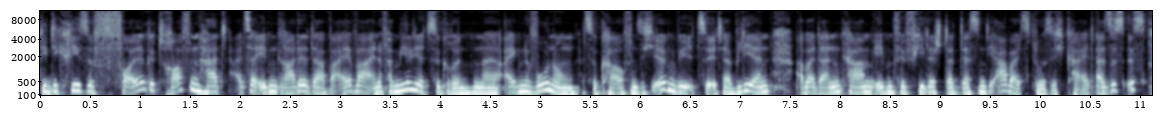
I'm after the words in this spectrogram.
die die Krise voll getroffen hat, als er eben gerade dabei war, eine Familie zu gründen, eine eigene Wohnung zu kaufen, sich irgendwie zu etablieren. Aber dann kam eben für viele stattdessen die Arbeit Arbeitslosigkeit. Also es ist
